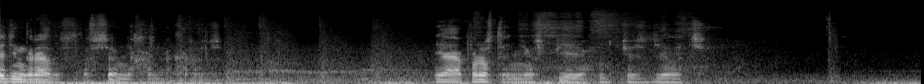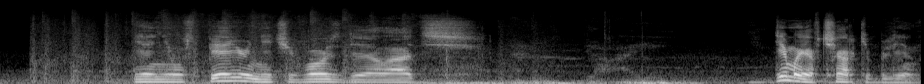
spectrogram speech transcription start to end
один градус. Да все мне хана, короче. Я просто не успею ничего сделать. Я не успею ничего сделать. Где мои овчарки, блин?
